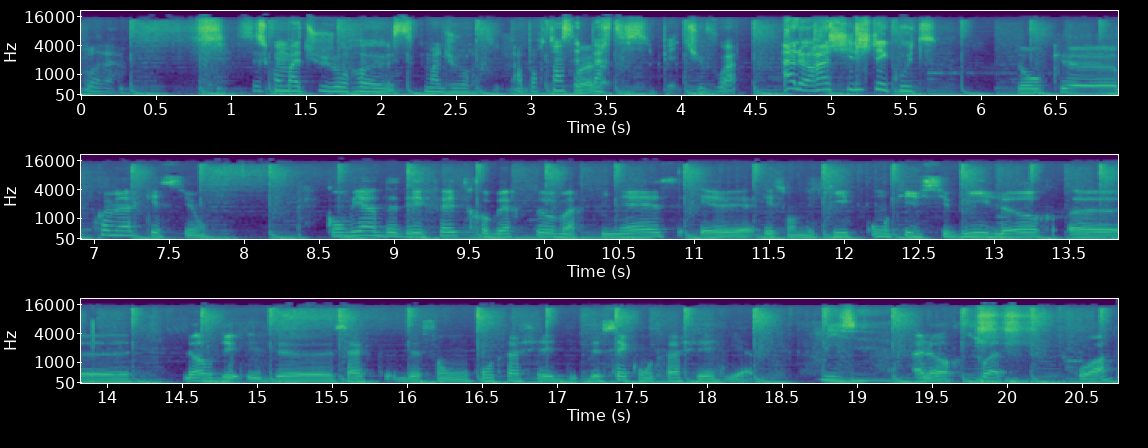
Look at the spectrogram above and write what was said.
Voilà. C'est ce qu'on m'a toujours, euh, ce qu'on m'a toujours dit. L'important, c'est Voilà. de participer, tu vois. Alors, Achille, je t'écoute. Donc, euh, première question. Combien de défaites Roberto Martinez et, et son équipe ont-ils subi lors, euh, lors de, de, sa- de son contrat chez les- de ses contrats chez les Diables? Misère. Alors, soit 3,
